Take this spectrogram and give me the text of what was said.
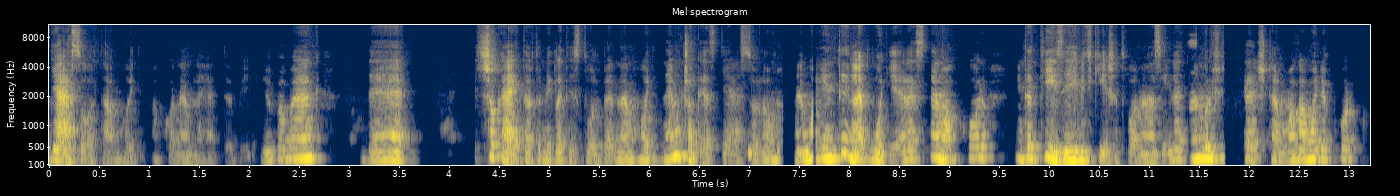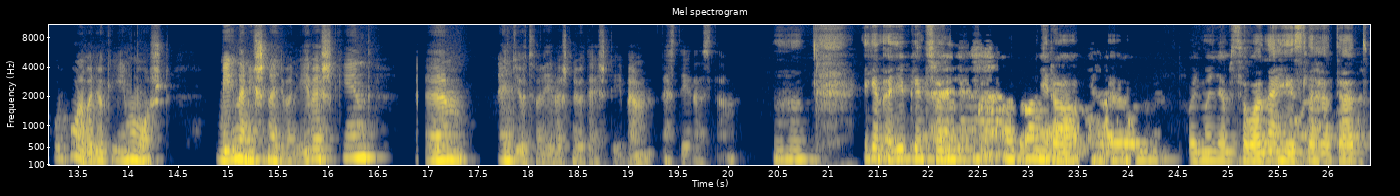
gyászoltam, hogy akkor nem lehet többé gyűrbabánk, de sokáig tart, amíg letisztult bennem, hogy nem csak ezt gyászolom, hanem hogy én tényleg úgy éreztem akkor, mint a tíz év így késett volna az életemből, és kerestem magam, hogy akkor, akkor hol vagyok én most, még nem is 40 évesként, egy 50 éves nő testében. Ezt éreztem. Uh-huh. Igen, egyébként sajnos az annyira, hogy mondjam, szóval nehéz lehetett,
